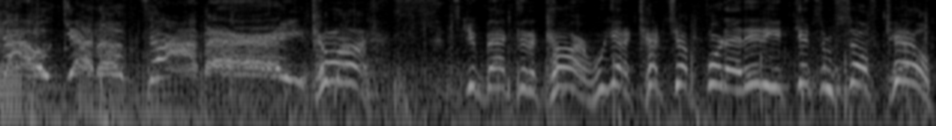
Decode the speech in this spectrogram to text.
Go get him, Tommy! Come on! Let's get back to the car. We gotta catch up before that idiot gets himself killed!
